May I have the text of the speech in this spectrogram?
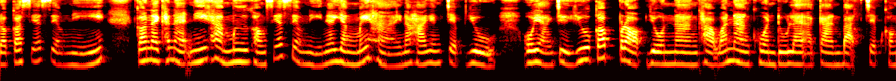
แล้วก็เสียเสี่ยวหนีก็ในขณะนี้ค่ะมือของเสียเสี่ยวหนีเนี่ยยังไม่หายนะคะ ยังเจ็บอยู่ โอหยางจือยู่ก็ปลอบโยนนางค่ะ ว่านางควรดูแลอาการบาดเจ็บของ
